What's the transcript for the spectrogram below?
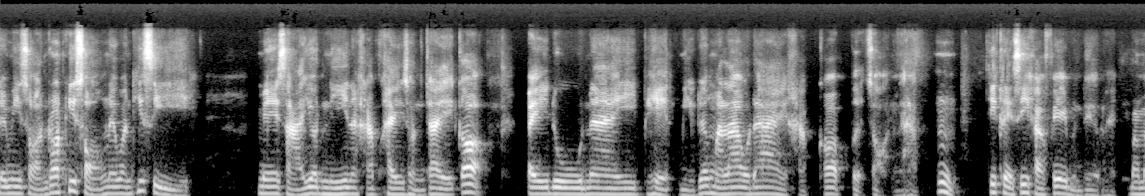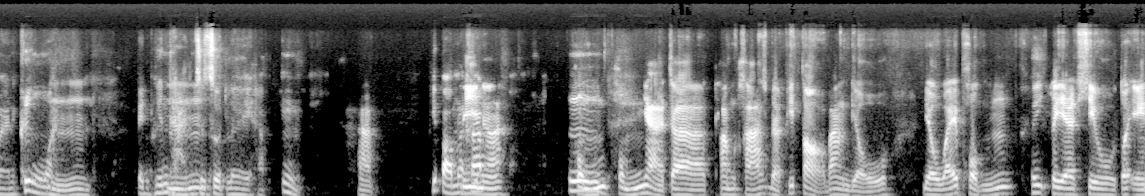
จะมีสอนรอบที่สองในวันที่สี่เมษายนนี้นะครับ ใครสนใจก็ไปดูในเพจมีเรื่องมาเล่าได้ครับ ก็เปิดสอนนะครับ อืม ที่ Crazy Cafe เหมือนเดิมครับประมาณครึ่งวันอืมเป็นพื้นฐานอืมสุดๆเลยครับ อืมครับพี่ป๋อมนะดีครับนะอืผมผมอยากจะทำคลาสแบบพี่ต่อบ้างเดี๋ยว เดี๋ยวไว้ผมเฮ้ยเคลียร์คิวตัวเอง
